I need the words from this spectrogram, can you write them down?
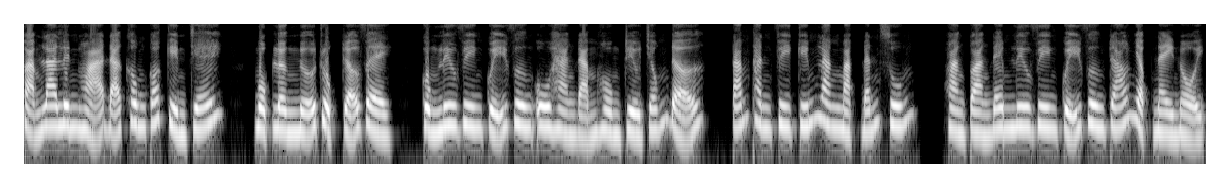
Phạm La Linh Hỏa đã không có kiềm chế, một lần nữa rụt trở về, cùng lưu viên quỷ vương U hàng đạm hồn triều chống đỡ, tám thanh phi kiếm lăng mặt đánh xuống, hoàn toàn đem lưu viên quỷ vương tráo nhập này nội,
